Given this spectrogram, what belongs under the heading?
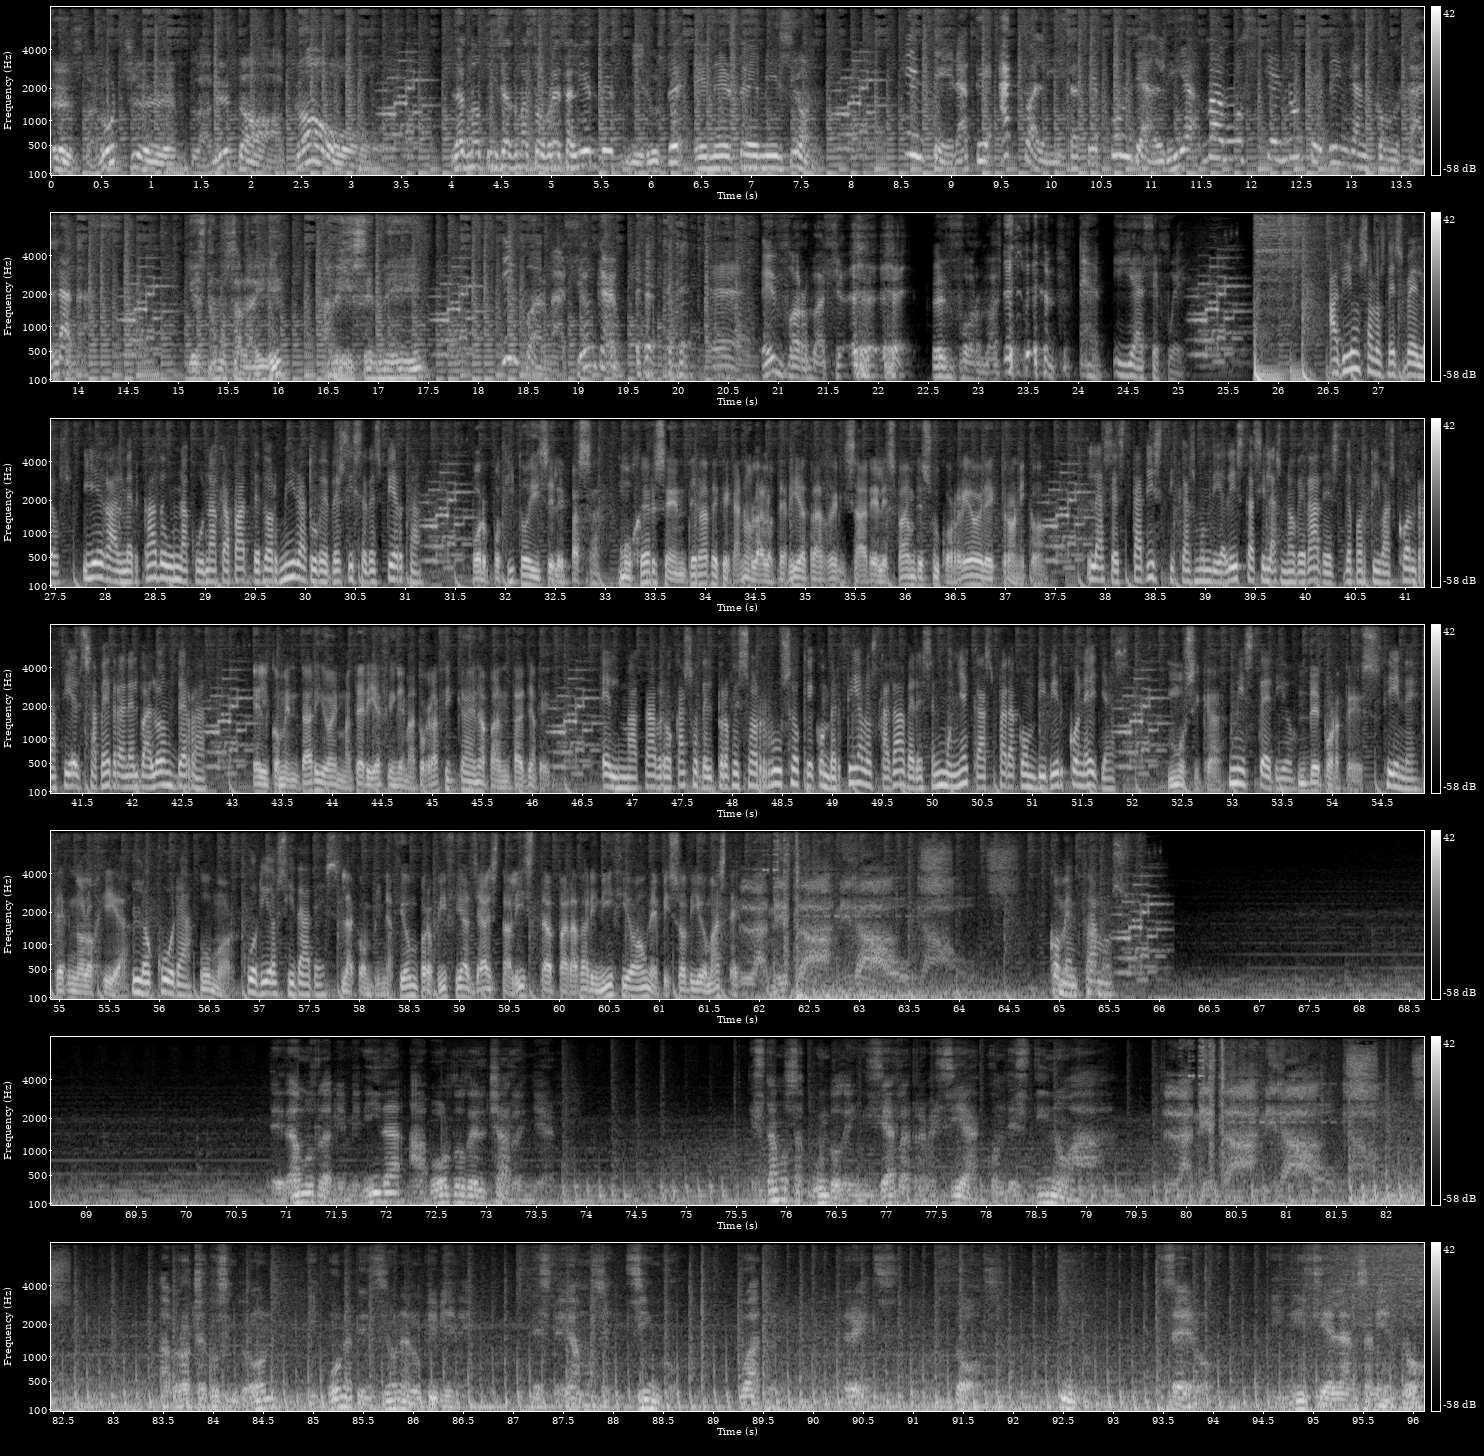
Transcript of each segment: Esta noche en Planeta Caos. Las noticias más sobresalientes, mire usted en esta emisión. Entérate, actualízate, ponte al día, vamos, que no te vengan con jaladas. ¿Ya estamos al aire? Avísenme. Información que... Información... Información... y ya se fue. Adiós a los desvelos. Llega al mercado una cuna capaz de dormir a tu bebé si se despierta. Por poquito y se le pasa. Mujer se entera de que ganó la lotería tras revisar el spam de su correo electrónico. Las estadísticas mundialistas y las novedades deportivas con Raciel Saavedra en el balón de Raz. El comentario en materia cinematográfica en la pantalla de El macabro caso del profesor ruso que convertía los cadáveres en muñecas para convivir con ellas. música, Misterio. deportes, Cine. tecnología, Locura. humor. Curiosidades. La combinación propicia ya está lista para dar inicio a un episodio más de Planeta Caos. Comenzamos. Te damos la bienvenida a bordo del Challenger. Estamos a punto de iniciar la travesía con destino a Planeta Caos. Abrocha tu cinturón y pon atención a lo que viene. Despegamos en 5, 4, 3, 2, 1, 0. Inicia el lanzamiento.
